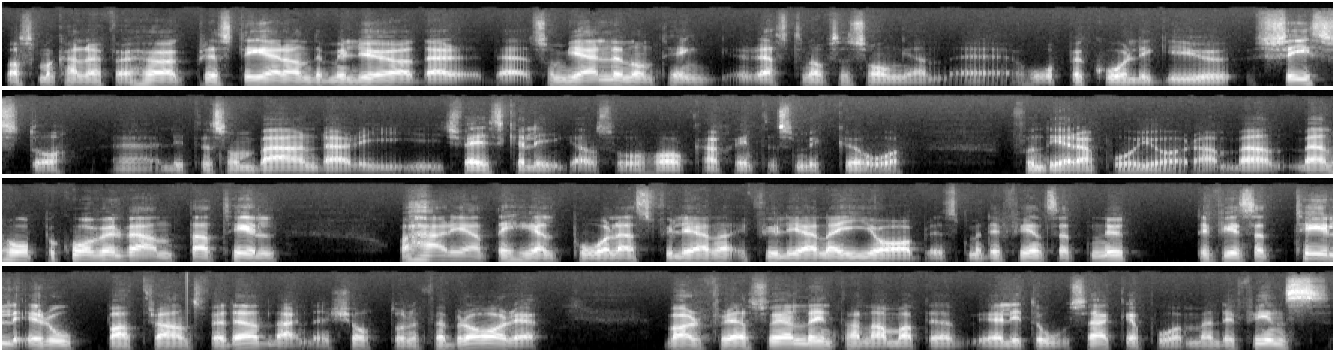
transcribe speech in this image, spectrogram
vad som man kallar för, högpresterande miljö där, där, som gäller någonting resten av säsongen. Eh, HPK ligger ju sist då, eh, lite som Bern där i, i schweiziska ligan, så har kanske inte så mycket att fundera på att göra. Men, men HPK vill vänta till, och här är jag inte helt påläst, fyll gärna, fyll gärna i Abris, men det finns ett nytt det finns ett till Europa transfer deadline den 28 februari. Varför SHL inte har namnat det är jag lite osäker på, men det finns,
